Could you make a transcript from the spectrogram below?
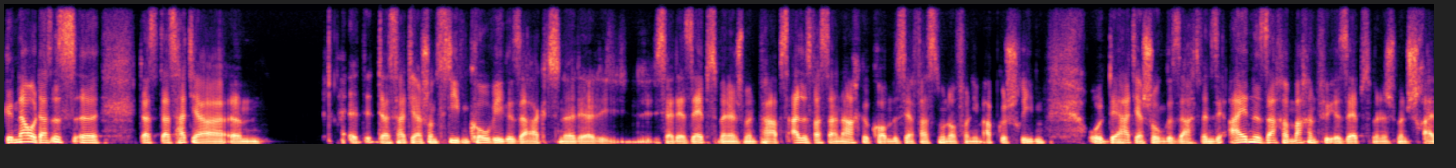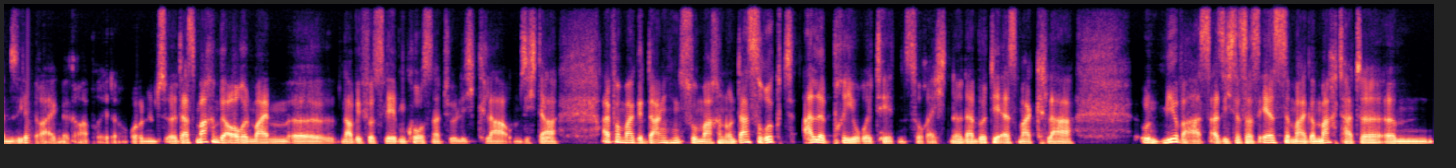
genau, das ist äh, das, das hat ja, ähm, äh, das hat ja schon Stephen Covey gesagt, ne, der ist ja der Selbstmanagement-Papst. Alles, was danach gekommen ist, ja fast nur noch von ihm abgeschrieben. Und der hat ja schon gesagt, wenn Sie eine Sache machen für Ihr Selbstmanagement, schreiben Sie Ihre eigene Grabrede. Und äh, das machen wir auch in meinem äh, Navi fürs Leben-Kurs natürlich klar, um sich da einfach mal Gedanken zu machen. Und das rückt alle Prioritäten zurecht. Ne? Dann wird dir erstmal klar, und mir war es, als ich das das erste Mal gemacht hatte, ähm,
